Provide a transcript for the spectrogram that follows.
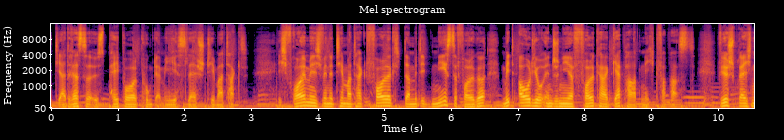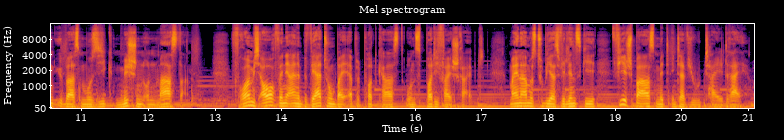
Die Adresse ist paypal.me slash thematakt. Ich freue mich, wenn ihr Thematakt folgt, damit ihr die nächste Folge mit Audio-Ingenieur Volker Gebhardt nicht verpasst. Wir sprechen übers Musik mischen und mastern. Freue mich auch, wenn ihr eine Bewertung bei Apple Podcast und Spotify schreibt. Mein Name ist Tobias Wilinski. Viel Spaß mit Interview Teil 3.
